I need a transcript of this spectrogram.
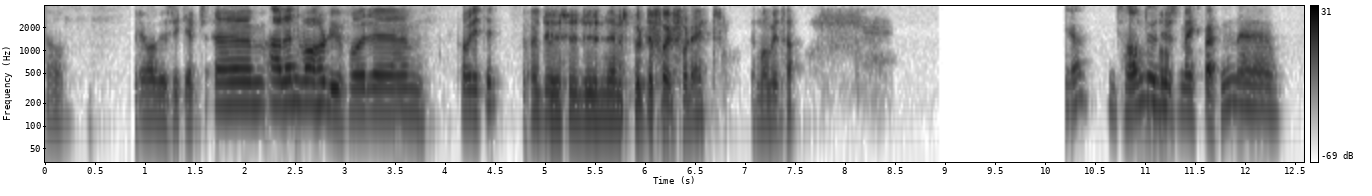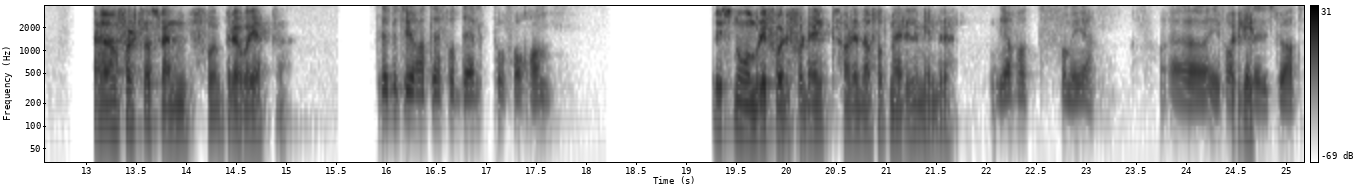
Ja, det var de sikkert. Um, Erlend, hva har du for uh, favoritter? Du, du spurte forfordelt. Det må vi ta. Ja, han du, du som er eksperten. Eh. Først la Sven prøve å gjette. Det betyr at det er fordelt på forhånd. Hvis noen blir forfordelt, har de da fått mer eller mindre? De har fått for mye uh, i forhold til det de skulle hatt.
